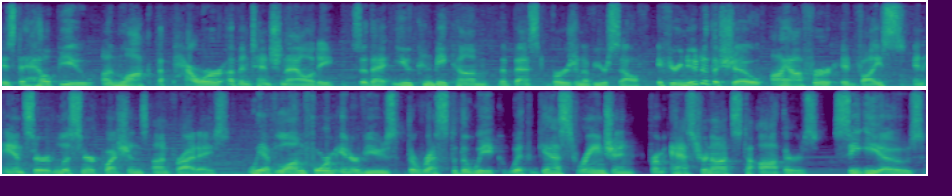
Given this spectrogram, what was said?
is to help you unlock the power of intentionality so that you can become the best version of yourself. If you're new to the show, I offer advice and answer listener questions on Fridays. We have long form interviews the rest of the week with guests ranging from astronauts to authors, CEOs,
